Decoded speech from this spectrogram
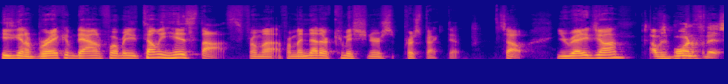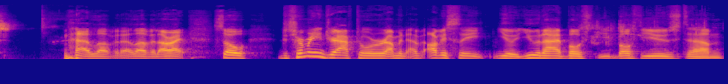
He's going to break them down for me. Tell me his thoughts from a from another commissioner's perspective. So you ready, John? I was born for this. I love it. I love it. All right. So determining draft order. I mean, obviously, you you and I both both used um,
